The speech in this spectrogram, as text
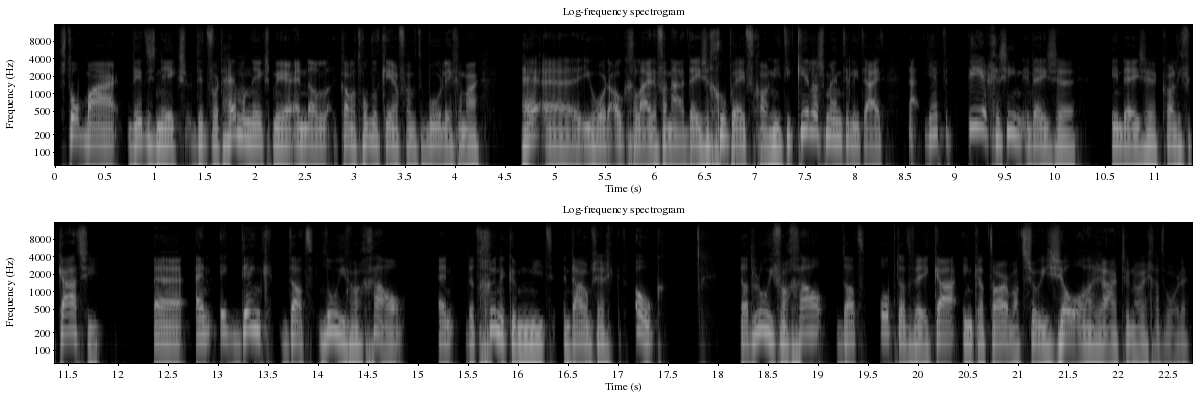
stop maar. Dit is niks. Dit wordt helemaal niks meer. En dan kan het honderd keer aan Frank de Boer liggen. Maar hè, eh, je hoorde ook geluiden van... Nou, deze groep heeft gewoon niet die killersmentaliteit. Nou, je hebt het weer gezien in deze, in deze kwalificatie. Eh, en ik denk dat Louis van Gaal... En dat gun ik hem niet. En daarom zeg ik het ook dat Louis van Gaal dat op dat WK in Qatar, wat sowieso al een raar toernooi gaat worden,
